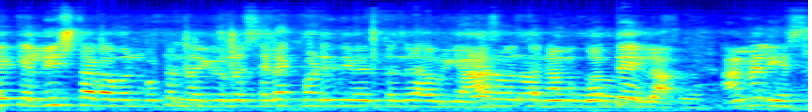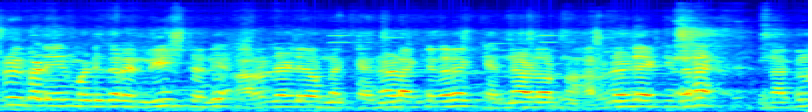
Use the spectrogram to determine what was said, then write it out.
ಏಕೆ ಲಿಸ್ಟ್ ತಗೊಂಡ್ಬಿಟ್ಟು ನಾವು ಇವ್ರನ್ನ ಸೆಲೆಕ್ಟ್ ಮಾಡಿದೀವಿ ಅಂತಂದ್ರೆ ಅವ್ರು ಯಾರು ಅಂತ ನಮ್ಗೆ ಗೊತ್ತೇ ಇಲ್ಲ. ಆಮೇಲೆ ಹೆಸರುಗಳು ಏನ್ ಮಾಡಿದ್ದಾರೆ? ಲಿಸ್ಟ್ ಅಲ್ಲಿ ಅರಳಳ್ಳಿ ಅವ್ರನ್ನ ಕೆನ್ನಡ ಹಾಕಿದ್ದಾರೆ ಕೆನ್ನಾಳ ಅವ್ರನ್ನ ಅರಳಳ್ಳಿ ಹಾಕಿದ್ದಾರೆ ನಗರ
